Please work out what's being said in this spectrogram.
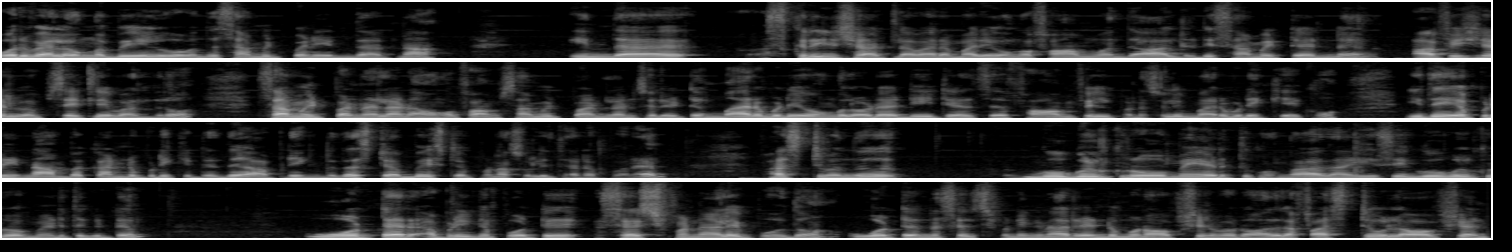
ஒருவேளை உங்கள் பிஎல்ஓ வந்து சப்மிட் பண்ணியிருந்தாருன்னா இந்த ஸ்க்ரீன்ஷாட்டில் வர மாதிரி உங்கள் ஃபார்ம் வந்து ஆல்ரெடி சப்மிட்டட்னு அஃபிஷியல் வெப்சைட்லேயே வந்துடும் சப்மிட் பண்ணலைன்னா உங்கள் ஃபார்ம் சப்மிட் பண்ணலன்னு சொல்லிட்டு மறுபடியும் உங்களோட டீட்டெயில்ஸு ஃபார்ம் ஃபில் பண்ண சொல்லி மறுபடியும் கேட்கும். இதை எப்படி நாம் கண்டுபிடிக்கிறது அப்படிங்கிறத ஸ்டெப் பை ஸ்டெப் நான் சொல்லி தர போகிறேன் ஃபஸ்ட்டு வந்து கூகுள் க்ரோமே எடுத்துக்கோங்க அதான் ஈஸி கூகுள் க்ரோம் எடுத்துக்கிட்டு ஓட்டர் அப்படின்னு போட்டு சர்ச் பண்ணாலே போதும். ஓட்டர்னு சர்ச் பண்ணிங்கன்னா ரெண்டு மூணு ஆப்ஷன் வரும். அதில் ஃபஸ்ட்டு உள்ள option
